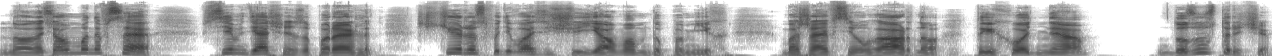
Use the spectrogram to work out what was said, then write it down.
Ну а на цьому в мене все. Всім вдячний за перегляд. Щиро сподіваюся, що я вам допоміг. Бажаю всім гарного, тихого дня. До зустрічі!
